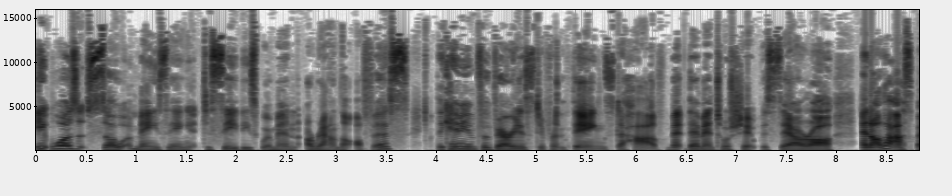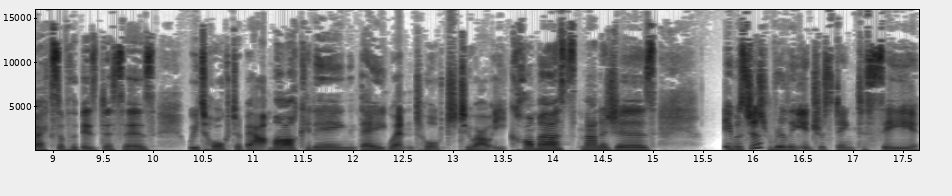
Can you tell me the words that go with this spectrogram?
It was so amazing to see these women around the office. They came in for various different things to have met their mentorship with Sarah and other aspects of the businesses. We talked about marketing. They went and talked to our e-commerce managers. It was just really interesting to see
